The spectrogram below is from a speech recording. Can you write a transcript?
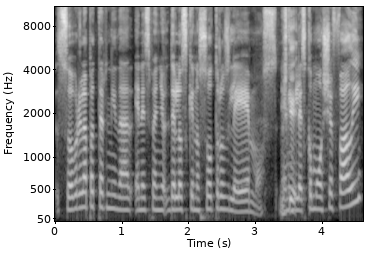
sobre la paternidad en español de los que nosotros leemos Es en que- inglés. Como Shefali,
